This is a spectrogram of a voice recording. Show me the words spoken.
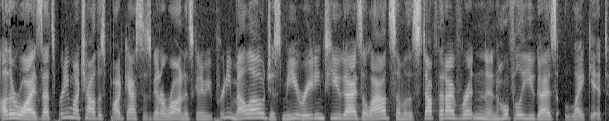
Otherwise, that's pretty much how this podcast is going to run. It's going to be pretty mellow, just me reading to you guys aloud some of the stuff that I've written, and hopefully you guys like it.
